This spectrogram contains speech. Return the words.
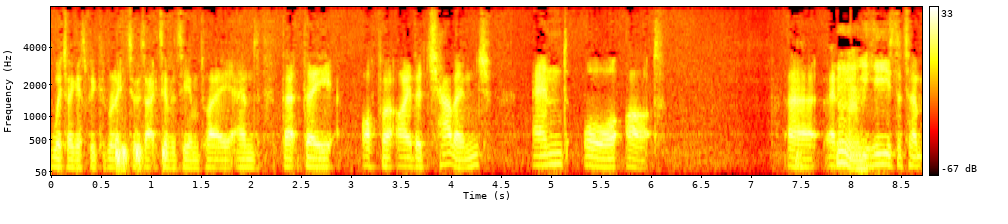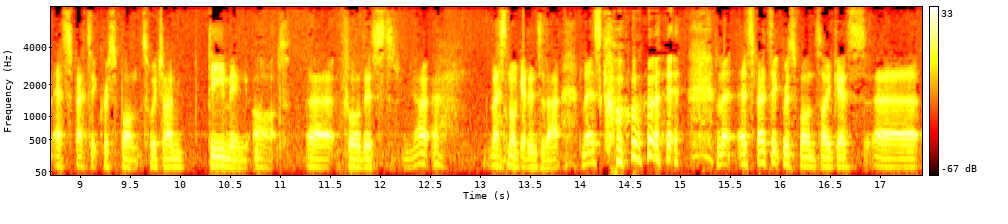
which I guess we could relate to as activity and play, and that they offer either challenge and or art. Uh, and Hmm. he, he used the term aesthetic response, which I'm deeming art uh, for this. Uh, let's not get into that. Let's call it aesthetic response. I guess. Uh,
